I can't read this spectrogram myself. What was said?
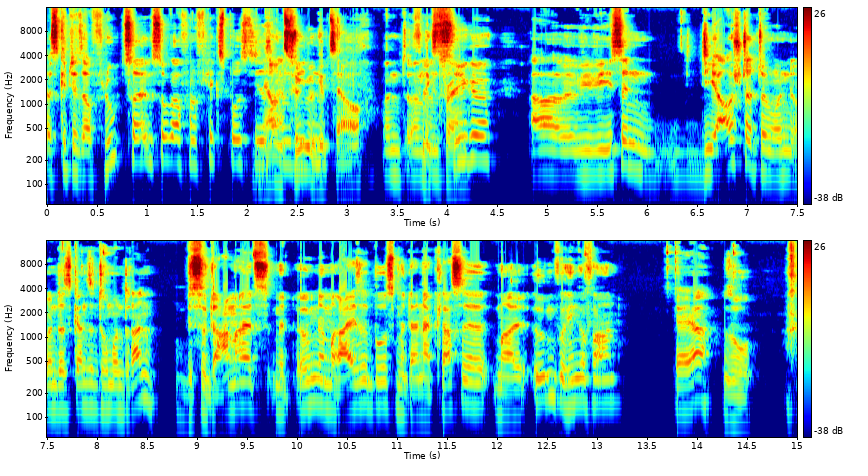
es gibt jetzt auch Flugzeuge sogar von Flixbus, die das Ja, und anbieten. Züge gibt's ja auch. Und, und, und. Züge. Aber wie, wie ist denn die Ausstattung und, und das Ganze drum und dran? Bist du damals mit irgendeinem Reisebus mit deiner Klasse mal irgendwo hingefahren? Ja, ja. So.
